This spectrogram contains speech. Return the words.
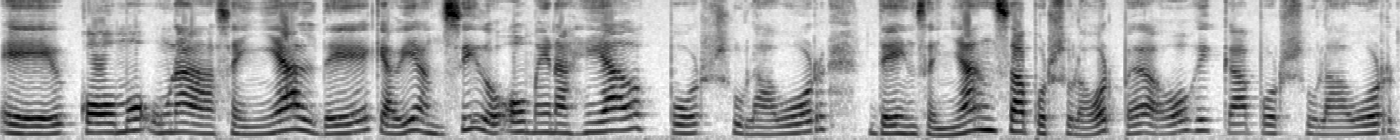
eh, como una señal de que habían sido homenajeados por su labor de enseñanza, por su labor pedagógica, por su labor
